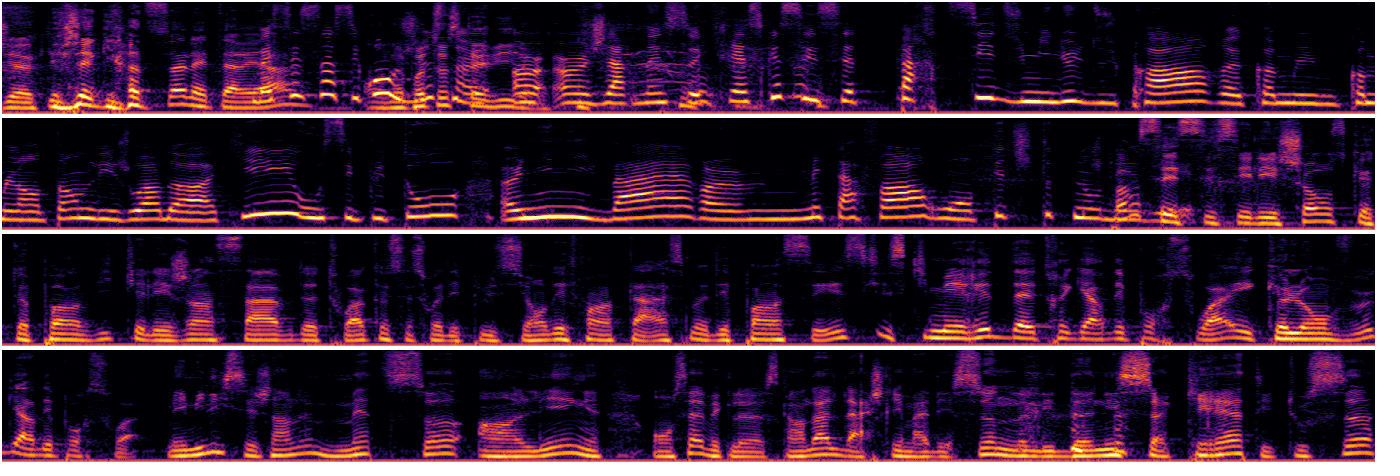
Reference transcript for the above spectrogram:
je, que je garde ça à l'intérieur. Ben c'est ça, c'est quoi On juste un, vie, un- un jardin secret? Est-ce que c'est cette partie du milieu du corps, euh, comme, comme l'entendent les joueurs de hockey, ou c'est plutôt un univers, une métaphore où on pitch toutes nos Je pense que c'est- désirs? c'est c'est les choses que tu n'as pas envie que les gens savent de toi, que ce soit des pulsions, des fantasmes, des pensées, ce qui, ce qui mérite d'être gardé pour soi et que l'on veut garder pour soi. Mais Émilie, ces gens-là mettent ça en ligne. On sait avec le scandale d'Ashley Madison, là, les données secrètes et tout ça.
